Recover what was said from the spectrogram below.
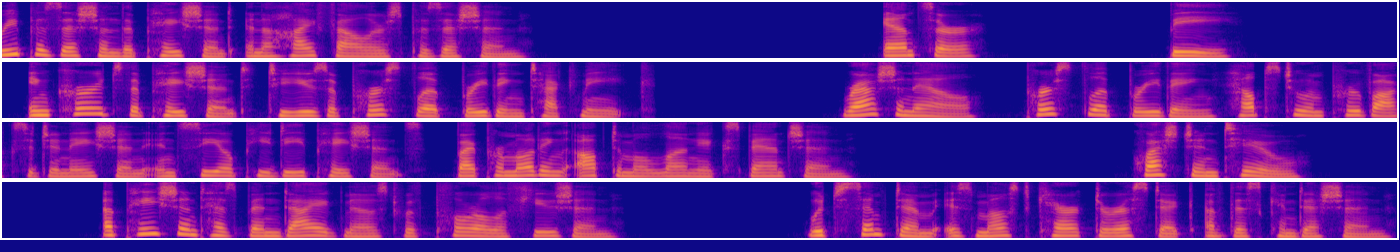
Reposition the patient in a high Fowler's position. Answer B. Encourage the patient to use a pursed lip breathing technique. Rationale Pursed lip breathing helps to improve oxygenation in COPD patients by promoting optimal lung expansion. Question 2. A patient has been diagnosed with pleural effusion. Which symptom is most characteristic of this condition?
